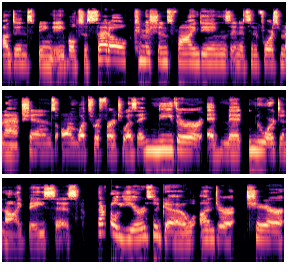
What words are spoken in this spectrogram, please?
respondents being able to settle commission's findings in its enforcement actions on what's referred to as a neither admit nor deny basis. Several years ago, under Chair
